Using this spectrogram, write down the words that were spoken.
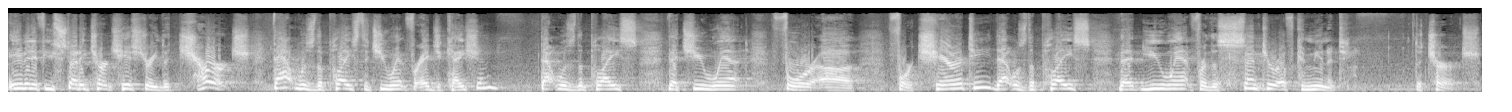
even if you study church history, the church, that was the place that you went for education that was the place that you went for, uh, for charity. That was the place that you went for the center of community, the church.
